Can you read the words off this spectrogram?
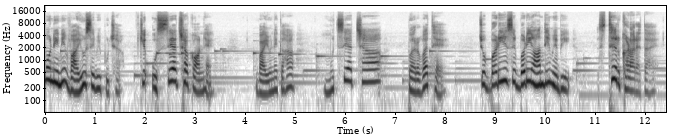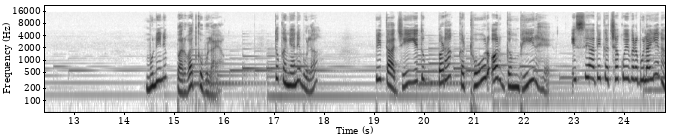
मुनि ने वायु से भी पूछा कि, उससे अच्छा कौन है? वायु ने कहा, मुझसे अच्छा पर्वत है, जो बड़ी से बड़ी आंधी में भी स्थिर खड़ा रहता है। मुनि ने पर्वत को बुलाया। तो कन्या ने बोला, पिताजी, ये तो बड़ा कठोर और गंभीर है। इससे अधिक अच्छा कोई वर बुलाइए ना।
